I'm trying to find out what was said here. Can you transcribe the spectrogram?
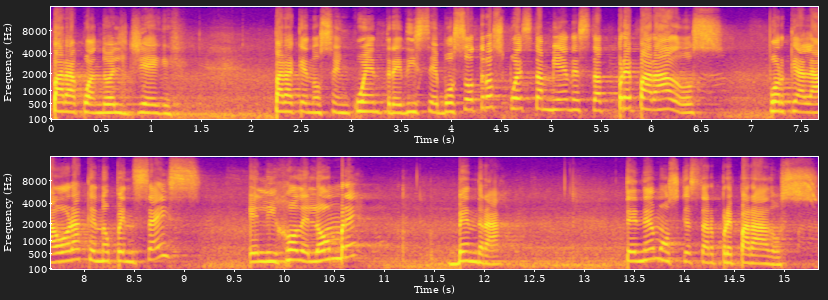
para cuando Él llegue, para que nos encuentre. Dice, vosotros pues también estad preparados, porque a la hora que no penséis, el Hijo del Hombre vendrá. Tenemos que estar preparados.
